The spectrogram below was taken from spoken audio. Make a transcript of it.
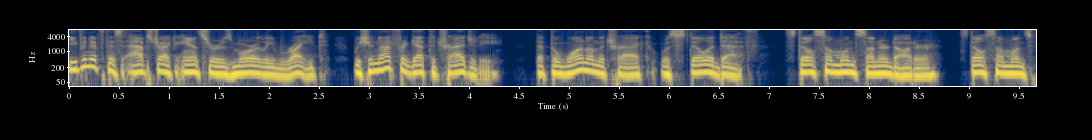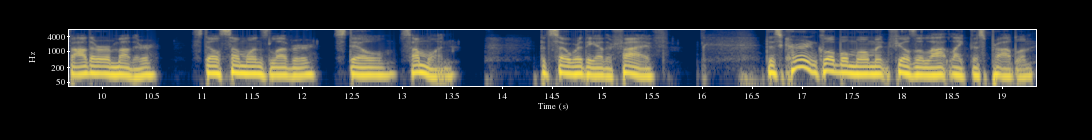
Even if this abstract answer is morally right, we should not forget the tragedy that the one on the track was still a death, still someone's son or daughter, still someone's father or mother, still someone's lover, still someone. But so were the other five. This current global moment feels a lot like this problem.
